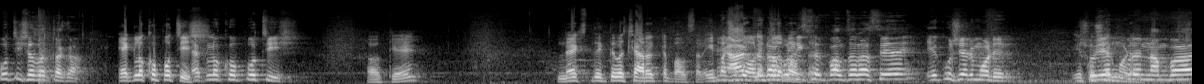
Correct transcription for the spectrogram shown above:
পঁচিশ হাজার টাকা। এক লক্ষ পঁচিশ? এক লক্ষ পঁচিশ। ওকে। নেক্সট দেখতে পাচ্ছি আরও একটা পালসার। এই পাশে আরেকটা অনেকগুলো পালসার? পালসার আছে একুশের মডেল একুশের শরীয়তপুরের মডেল নাম্বার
